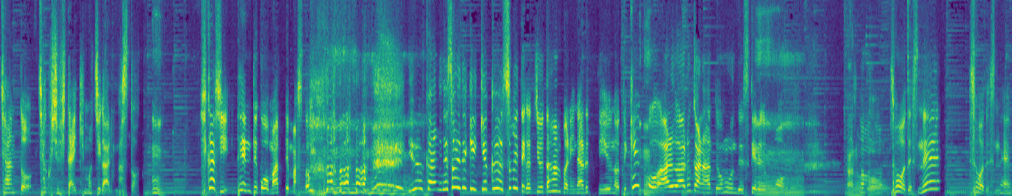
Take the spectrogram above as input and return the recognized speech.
ちゃんと着手したい気持ちがありますと。うん。しかし、てんてこを待ってますと。いう感じで、それで結局、すべてが中途半端になるっていうのって結構あるあるかなって思うんですけれども、うんなるほど。そうですね。そうですね。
